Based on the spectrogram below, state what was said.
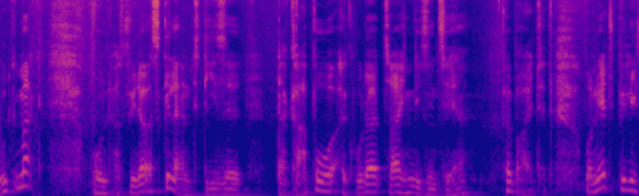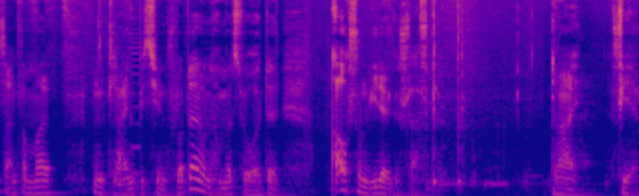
Gut gemacht und hast wieder was gelernt. Diese Da Capo Alcoda-Zeichen, die sind sehr verbreitet. Und jetzt spiele ich es einfach mal ein klein bisschen flotter und haben es für heute auch schon wieder geschafft. Drei, vier.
